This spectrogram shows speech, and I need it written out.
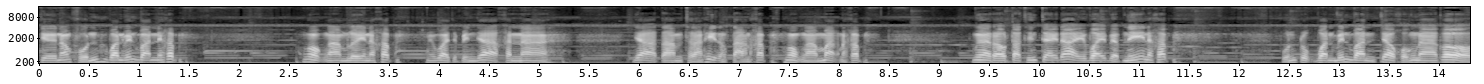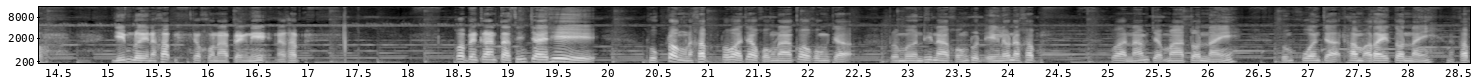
เจอน้ำฝนวันเว้นวันนะครับ งอกงามเลยนะครับ ไม่ว่าจะเป็นหญ้าคันนาหญ้าตามสถานที่ต่างๆนะครับ งอกงามมากนะครับ เมื่อเราตัดสินใจได้ไวแบบนี้นะครับฝนตกวันเว้นวันเจ้าของนาก็ยิ้มเลยนะครับ เจ้าของนาแปลงนี้นะครับ ก็เป็นการตัดสินใจที่ถูกต้องนะครับ เพราะว่าเจ้าของนาก็คงจะประเมินที่นาของตนเองแล้วนะครับ ว่าน้ำจะมาตอนไหน สมควรจะทำอะไรตอนไหนนะครับ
